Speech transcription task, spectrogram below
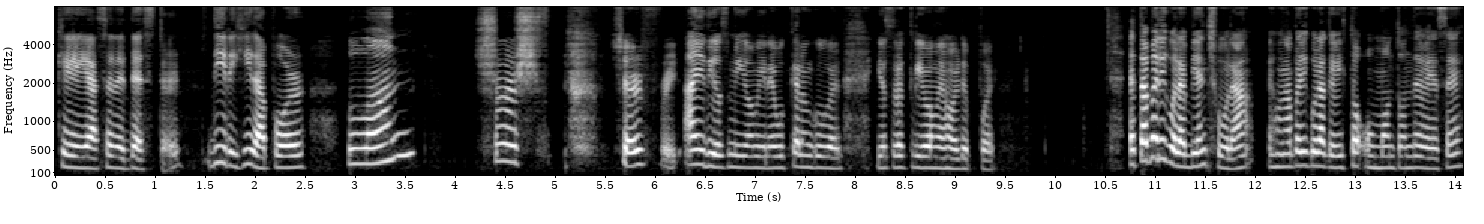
que hace de Dexter, dirigida por Lon Sherfree. Ay, Dios mío, mire, búsquelo en Google, yo se lo escribo mejor después. Esta película es bien chula, es una película que he visto un montón de veces.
